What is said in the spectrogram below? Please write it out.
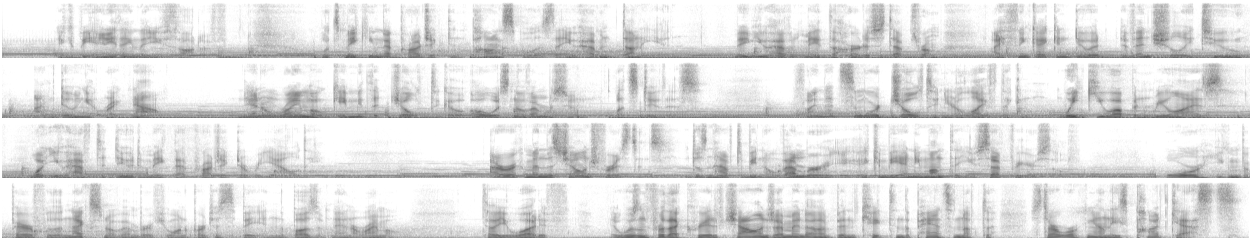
It could be anything that you thought of. What's making that project impossible is that you haven't done it yet. Maybe you haven't made the hardest step from, I think I can do it eventually, to, I'm doing it right now. NaNoWriMo gave me the jolt to go, oh, it's November soon, let's do this. Find that similar jolt in your life that can wake you up and realize what you have to do to make that project a reality. I recommend this challenge, for instance. It doesn't have to be November, it can be any month that you set for yourself. Or you can prepare for the next November if you want to participate in the buzz of NaNoWriMo. Tell you what, if it wasn't for that creative challenge, I might not have been kicked in the pants enough to start working on these podcasts.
